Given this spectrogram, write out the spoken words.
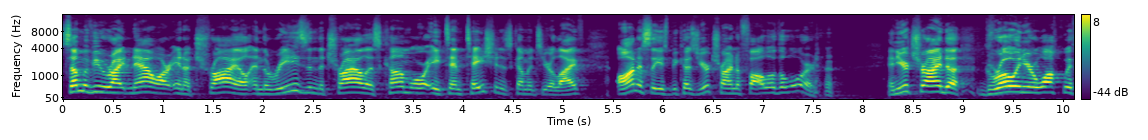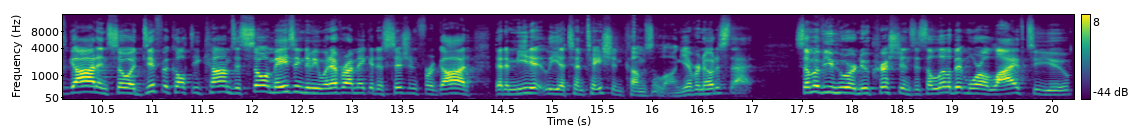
Some of you right now are in a trial, and the reason the trial has come or a temptation has come into your life, honestly, is because you're trying to follow the Lord. and you're trying to grow in your walk with God, and so a difficulty comes. It's so amazing to me whenever I make a decision for God that immediately a temptation comes along. You ever notice that? Some of you who are new Christians, it's a little bit more alive to you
